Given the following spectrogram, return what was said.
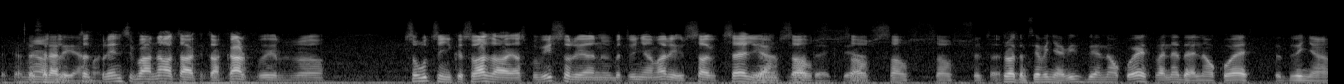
Tas jā, ir arī tad, tad, jāmāk. principā, nav tā, ka tā karpa ir uh, sūciņa, kas vazājās pa visurienu, bet viņām arī ir savi ceļi Jā, un savs, noteikti, jā. savs, savs, savs šitais. Protams, ja viņai visu dienu nav ko ēst, vai nedēļu nav ko ēst, tad viņa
